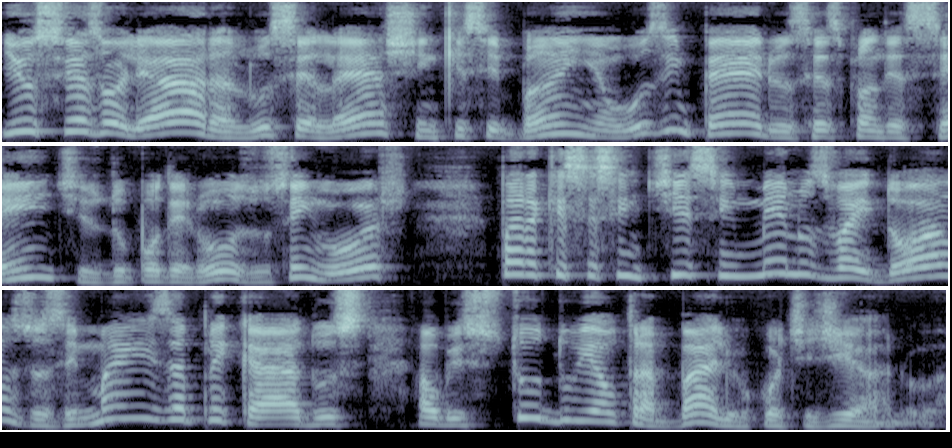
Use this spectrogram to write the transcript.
e os fez olhar a luz celeste em que se banham os impérios resplandecentes do poderoso Senhor, para que se sentissem menos vaidosos e mais aplicados ao estudo e ao trabalho cotidiano.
